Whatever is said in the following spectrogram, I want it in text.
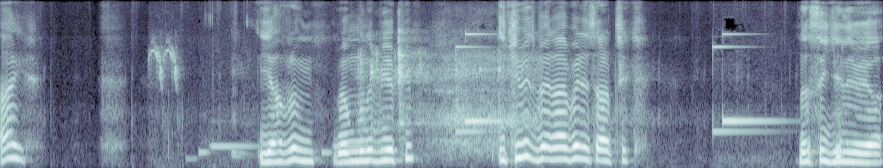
Ay. Yavrum ben bunu bir yapayım. İkimiz beraberiz artık. Nasıl geliyor ya?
